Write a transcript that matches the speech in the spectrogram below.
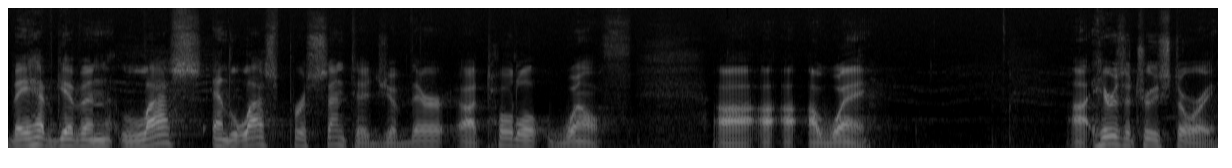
they have given less and less percentage of their uh, total wealth uh, away. Uh, here's a true story.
